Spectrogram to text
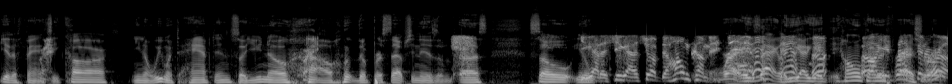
get a fancy car. You know, we went to Hampton, so you know how the perception is of us. So you, You, know, gotta you gotta show up to homecoming. right, exactly. You got to get homecoming fresh, ducks in a right?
